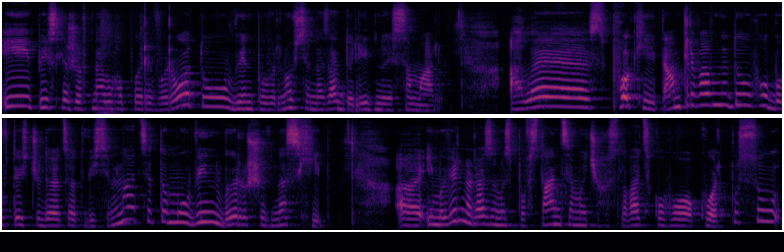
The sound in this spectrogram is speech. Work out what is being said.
І після жовтневого перевороту він повернувся назад до рідної Самари. Але спокій там тривав недовго, бо в 1918-му він вирушив на схід. Е, Імовірно, разом із повстанцями Чехословацького корпусу,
